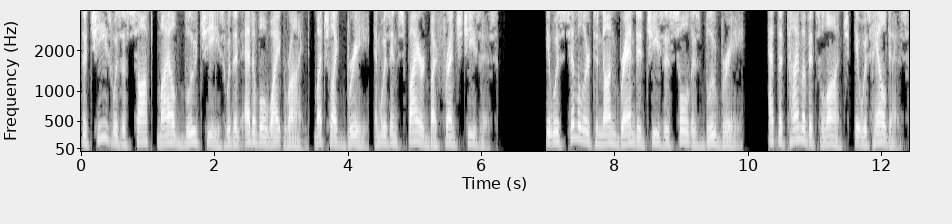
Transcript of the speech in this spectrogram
The cheese was a soft, mild blue cheese with an edible white rind, much like brie, and was inspired by French cheeses. It was similar to non-branded cheeses sold as blue brie. At the time of its launch, it was hailed as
